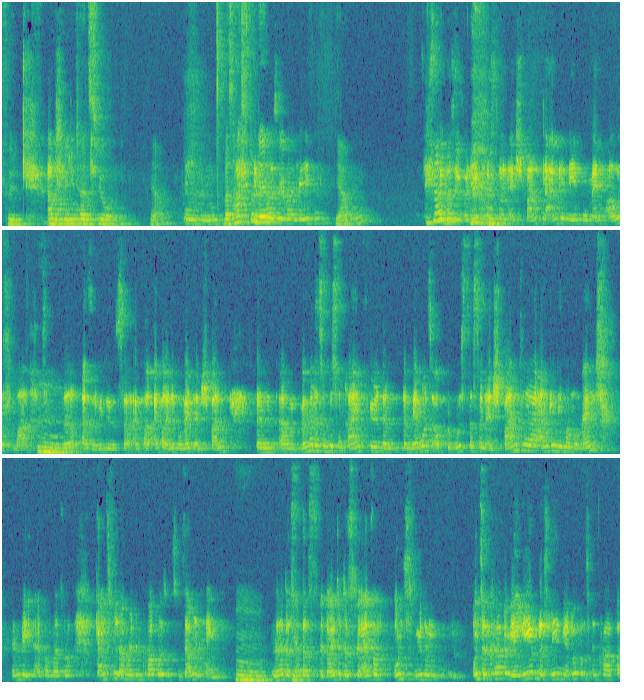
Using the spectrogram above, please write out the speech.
für, mit Meditation. Ja. Mhm. Was hast du ich denn? So überlegen. Ja. Mhm. Ich kann so überlegen, was so einen entspannten, angenehmen Moment ausmacht. Mhm. Ne? Also wie du das einfach, einfach in dem Moment entspannt. Dann, ähm, wenn wir das so ein bisschen reinfühlen, dann, dann werden wir uns auch bewusst, dass so ein entspannter, angenehmer Moment, wenn wir ihn einfach mal so ganz viel auch mit dem Körper so zusammenhängt. Mhm. Ne? Das, ja. das bedeutet, dass wir einfach uns mit dem unser Körper, wir leben das Leben ja durch unseren Körper.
